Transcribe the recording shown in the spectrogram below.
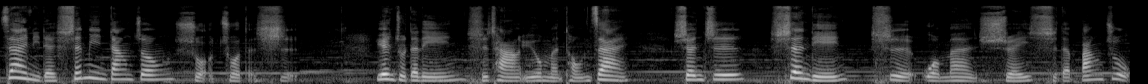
在你的生命当中所做的事，愿主的灵时常与我们同在，深知圣灵是我们随时的帮助。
